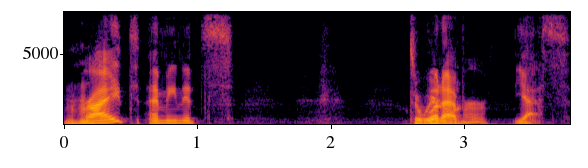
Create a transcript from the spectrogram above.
right? I mean, it's It's a weird one. whatever. Yes.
